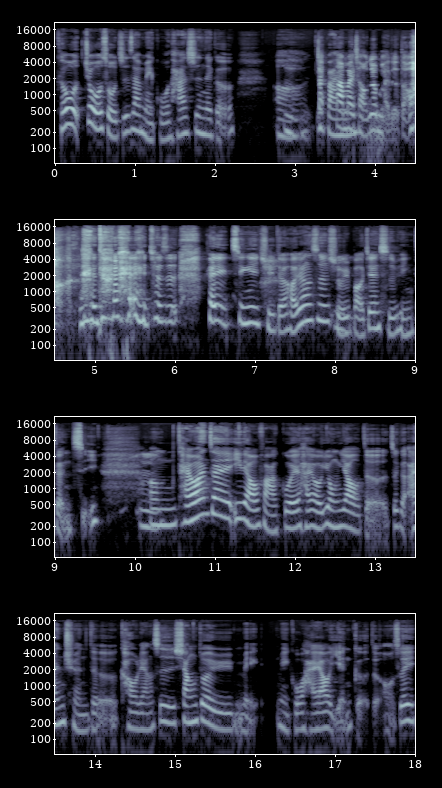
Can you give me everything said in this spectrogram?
可我就我所知，在美国它是那个呃，嗯、一般大卖场就买得到，对，就是可以轻易取得，好像是属于保健食品等级。嗯，嗯，台湾在医疗法规还有用药的这个安全的考量是相对于美。美国还要严格的哦，所以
